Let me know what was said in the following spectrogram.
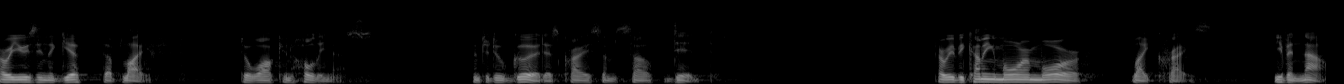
Are we using the gift of life to walk in holiness and to do good as Christ Himself did? Are we becoming more and more like Christ, even now?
